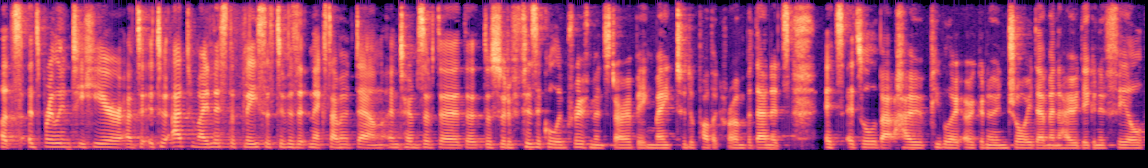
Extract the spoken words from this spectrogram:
it's it's brilliant to hear and to, to add to my list of places to visit next time I'm down in terms of the, the the sort of physical improvements that are being made to the public realm. But then it's it's it's all about how people are, are going to enjoy them and how they're going to feel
